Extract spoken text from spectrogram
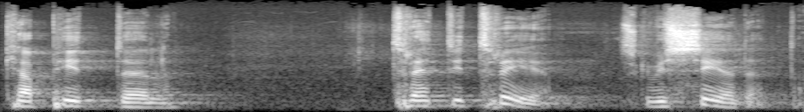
kapitel 33. Ska vi se detta.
